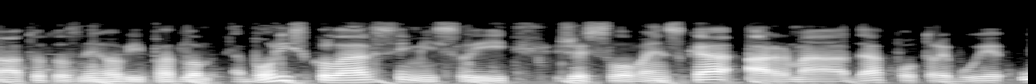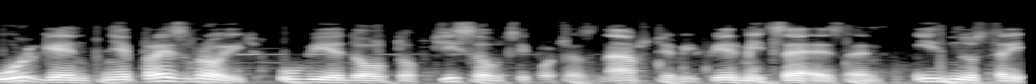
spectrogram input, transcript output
No a toto z neho vypadlo. Boris Kolár si myslí, že slovenská armáda potrebuje urgentne prezbrojiť. Uviedol to v Tisovci počas návštevy firmy CSM Industry,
